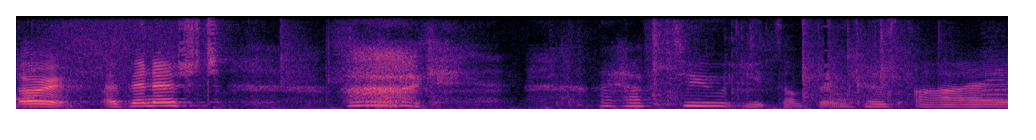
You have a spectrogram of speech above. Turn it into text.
Alright, I finished. okay. I have to eat something because I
